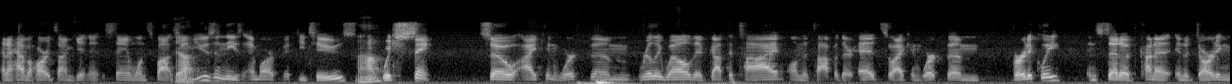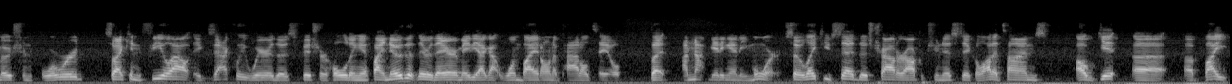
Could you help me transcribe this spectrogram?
and I have a hard time getting it to stay in one spot. So yeah. I'm using these MR52s, uh-huh. which sink. So I can work them really well. They've got the tie on the top of their head, so I can work them vertically instead of kind of in a darting motion forward. So I can feel out exactly where those fish are holding. If I know that they're there, maybe I got one bite on a paddle tail, but I'm not getting any more. So, like you said, those trout are opportunistic. A lot of times I'll get a bite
